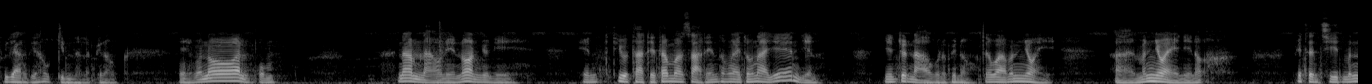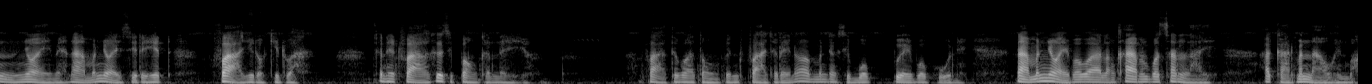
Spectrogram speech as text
ทุกอย่างที่เขากินนั่นแหละพี่น้องนี่มานอนผมน้ำหนาวนี่นอนอยู่นี่เห็นทิวทัศน์เห็นธรรมศาสตร์เห็นตรงไงตรงหน้าเย็นเย็นเย็นจนหนาวหมดแล้วพี่น้อง แต่ว่ามันหน่อยอ่ามันหน่อยนี่เนาะไม่ทันชีดมันหน่อยไหมน้ำมันหน่อยสิได้เฮ็ดฝ้าอยู่ดอกคิดว่าคันเฮ็ดฝ้าก็คือสิป้องกันได้อยู่าแต่ว่าต้องเป็นฝาจังไดเนาะมันจังสิบ่เปื่อยบ่ผุนี่น้ามันย่อยเพราะว่าหลังคามันบ่สั่นหลายอากาศมันหนาวเห็นบ่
